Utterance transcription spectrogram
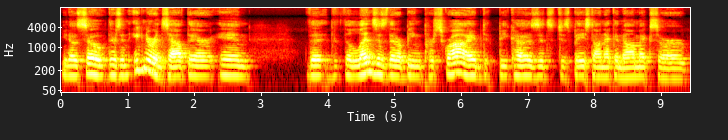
you know, so there's an ignorance out there in the the lenses that are being prescribed because it's just based on economics or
